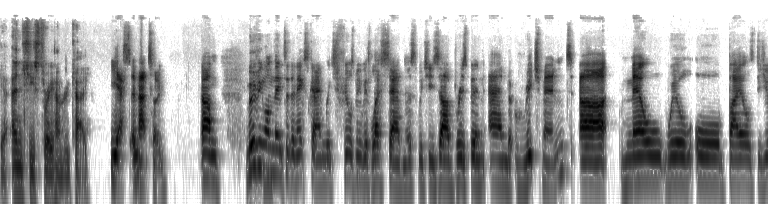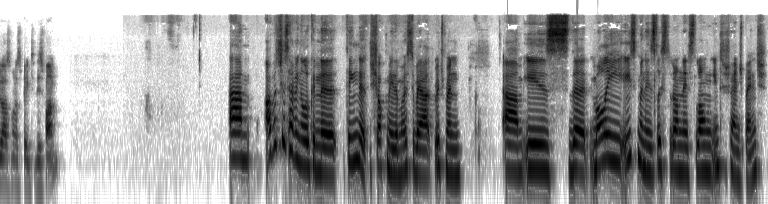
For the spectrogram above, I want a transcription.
Yeah, and she's 300k. Yes, and that too. Um, moving on then to the next game, which fills me with less sadness, which is uh, Brisbane and Richmond. Uh, Mel, Will, or Bales, did you guys want to speak to this one? Um, I was just having a look, and the thing that shocked me the most about Richmond um, is that Molly Eastman is listed on this long interchange bench,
